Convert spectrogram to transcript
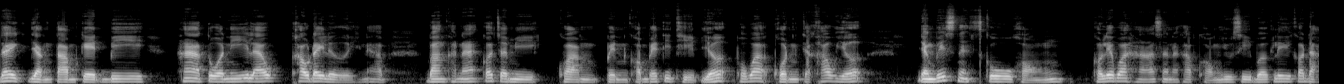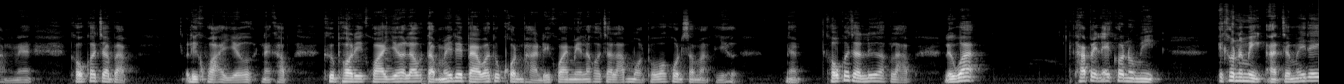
ได้อย่างตามเกรด B 5 ตัวนี้แล้วเข้าได้เลยนะครับ บางคณะก็จะมีความเป็น competitive เยอะ เพราะว่าคนจะเข้าเยอะ อย่าง business school ของเขาเรียกว่า HAS นะครับ ของ UC Berkeley ก็ดังนะเขาก็จะแบบ require เยอะนะครับ คือพอ require เยอะแล้วแต่ไม่ได้แปลว่าทุกคนผ่าน requirement แล้วเขาจะรับหมด เพราะว่าคนสมัครเยอะนะเขาก็จะเลือกรับ หรือว่า ถ้าเป็น economic economic อาจจะไม่ได้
